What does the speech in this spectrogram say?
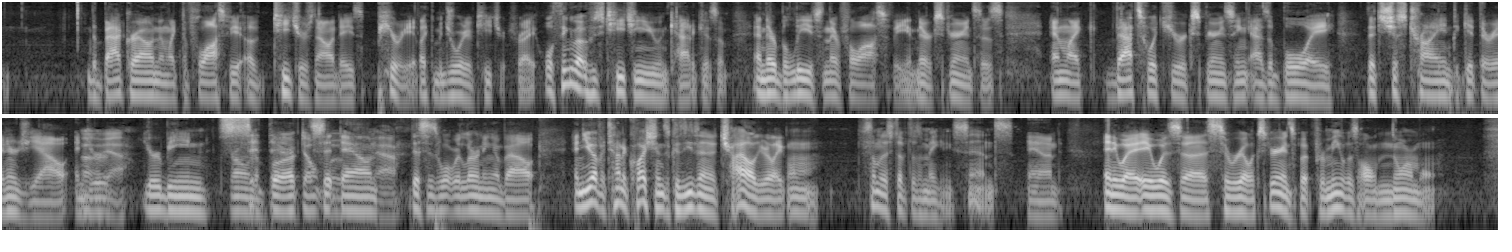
the background and like the philosophy of teachers nowadays, period, like the majority of teachers, right? Well, think about who's teaching you in catechism and their beliefs and their philosophy and their experiences. And like that's what you're experiencing as a boy that's just trying to get their energy out and Oh, you're yeah. you're being thrown Sit a there, book, don't sit move. down. Yeah. This is what we're learning about. And you have a ton of questions because even a child, you're like, mm, some of this stuff doesn't make any sense. And anyway, it was a surreal experience, but for me, it was all normal.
